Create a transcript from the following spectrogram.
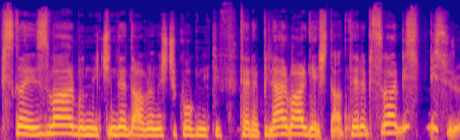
Psikanaliz var, bunun içinde davranışçı kognitif terapiler var, geçtalt terapisi var, bir, bir sürü.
